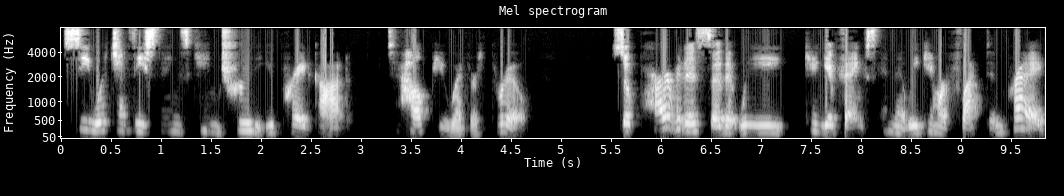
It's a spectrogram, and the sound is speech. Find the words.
see which of these things came true that you prayed God to help you with or through. So part of it is so that we can give thanks and that we can reflect and pray.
